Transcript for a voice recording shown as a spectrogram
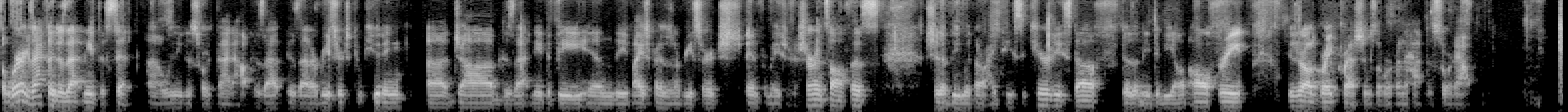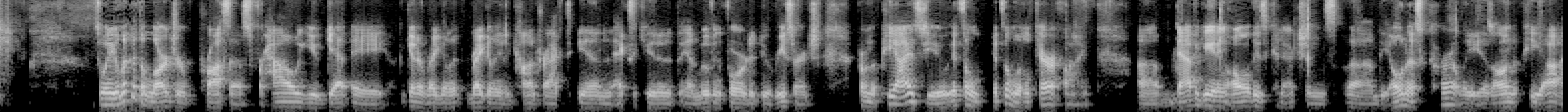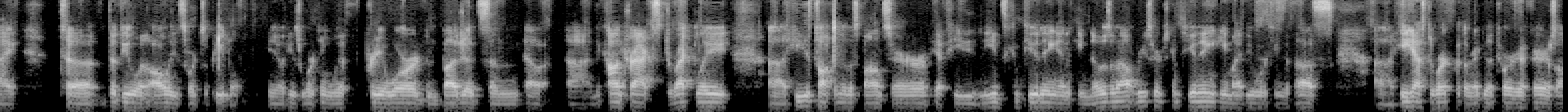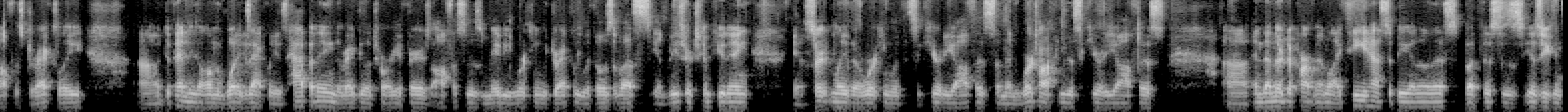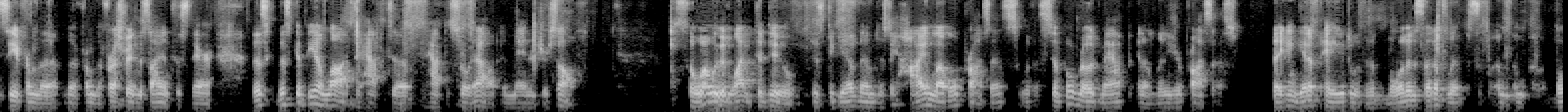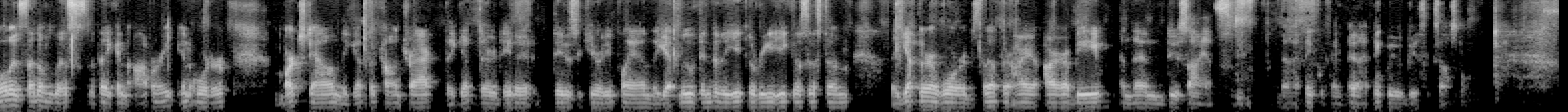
But where exactly does that need to sit? Uh, we need to sort that out. Is that is that a research computing uh, job? Does that need to be in the vice president of research information assurance office? Should it be with our IT security stuff? Does it need to be on all three? These are all great questions that we're going to have to sort out. So when you look at the larger process for how you get a get a regula regulated contract in and executed and moving forward to do research, from the PI's view, it's a it's a little terrifying. Um, navigating all of these connections, um, the onus currently is on the PI to, to deal with all these sorts of people. You know, he's working with pre-award and budgets and uh, uh, the contracts directly. Uh, he's talking to the sponsor. If he needs computing and he knows about research computing, he might be working with us. Uh, he has to work with the regulatory affairs office directly. Uh, depending on what exactly is happening, the regulatory affairs offices may be working directly with those of us in research computing. You know, certainly they're working with the security office and then we're talking to the security office. Uh, and then their departmental IT has to be in on this, but this is, as you can see from the, the, from the frustrated scientist there, this this could be a lot to have to have to sort out and manage yourself. So what we would like to do is to give them just a high level process with a simple roadmap and a linear process they can get a page with a bulleted set of lists, a bulleted set of lists that they can operate in order, march down, they get the contract, they get their data data security plan, they get moved into the, the READ ecosystem, they get their awards, set up their IRB, and then do science. Then I think we then I think we would be successful.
